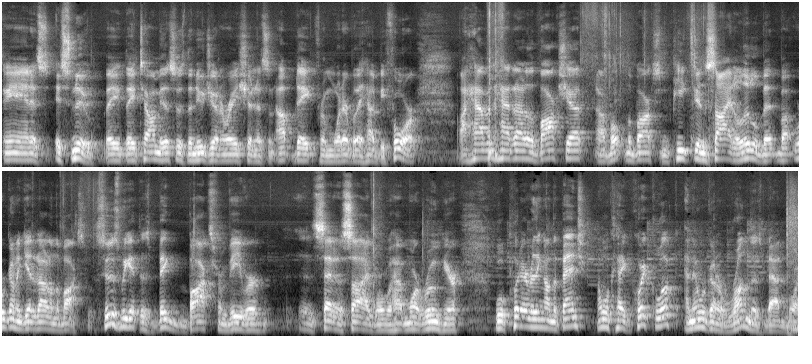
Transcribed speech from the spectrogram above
and it's it's new. They, they tell me this is the new generation, it's an update from whatever they had before. I haven't had it out of the box yet. I've opened the box and peeked inside a little bit, but we're gonna get it out on the box. As soon as we get this big box from Vevor and set it aside where we'll have more room here, we'll put everything on the bench and we'll take a quick look and then we're gonna run this bad boy.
